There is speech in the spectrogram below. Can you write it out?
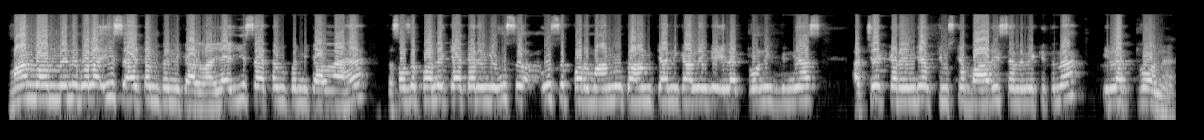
मान लो, मैंने बोला इस एटम पे निकालना है या इस एटम पे निकालना है तो सबसे पहले क्या करेंगे? उस उस परमाणु का हम क्या निकालेंगे? इलेक्ट्रॉनिक विन्यास। चेक करेंगे कि उसके बाहरी सेल में कितना इलेक्ट्रॉन है।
